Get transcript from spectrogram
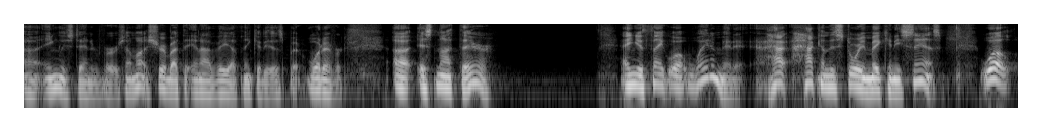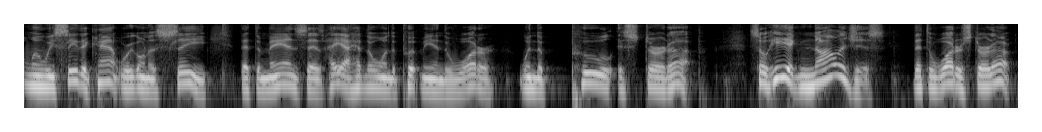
uh, English Standard Version. I'm not sure about the NIV, I think it is, but whatever. Uh, it's not there. And you think, well, wait a minute, how, how can this story make any sense? Well, when we see the account, we're going to see that the man says, Hey, I have no one to put me in the water when the pool is stirred up. So he acknowledges that the water is stirred up.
